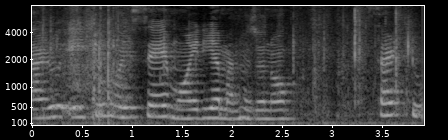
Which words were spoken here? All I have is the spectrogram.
আৰু এইটো হৈছে মই দিয়া মানুহজনক চাৰ্টটো।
